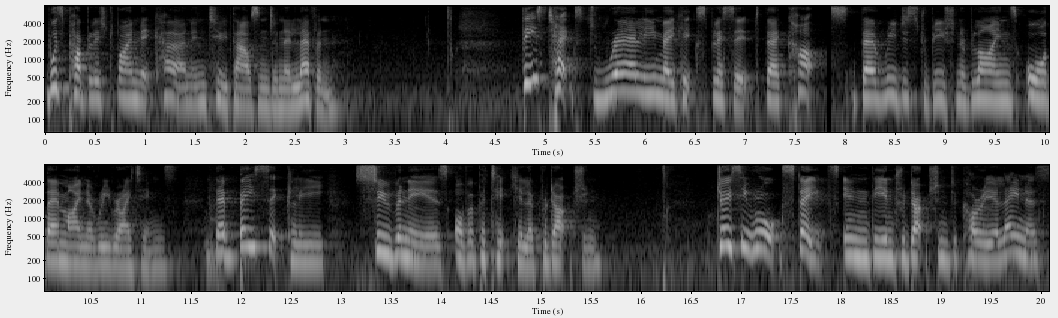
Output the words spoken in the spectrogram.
was published by Nick Hern in 2011. These texts rarely make explicit their cuts, their redistribution of lines, or their minor rewritings. They're basically souvenirs of a particular production. Josie Rourke states in the introduction to Coriolanus,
